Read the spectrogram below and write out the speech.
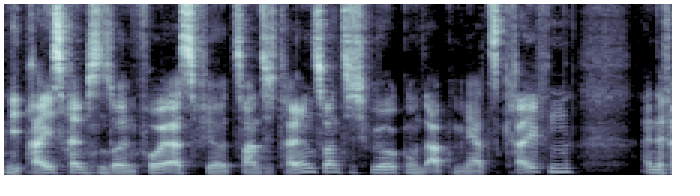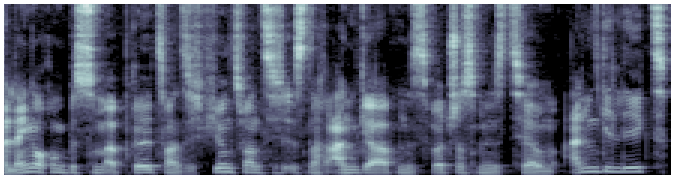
Die Preisbremsen sollen vorerst für 2023 wirken und ab März greifen. Eine Verlängerung bis zum April 2024 ist nach Angaben des Wirtschaftsministeriums angelegt,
